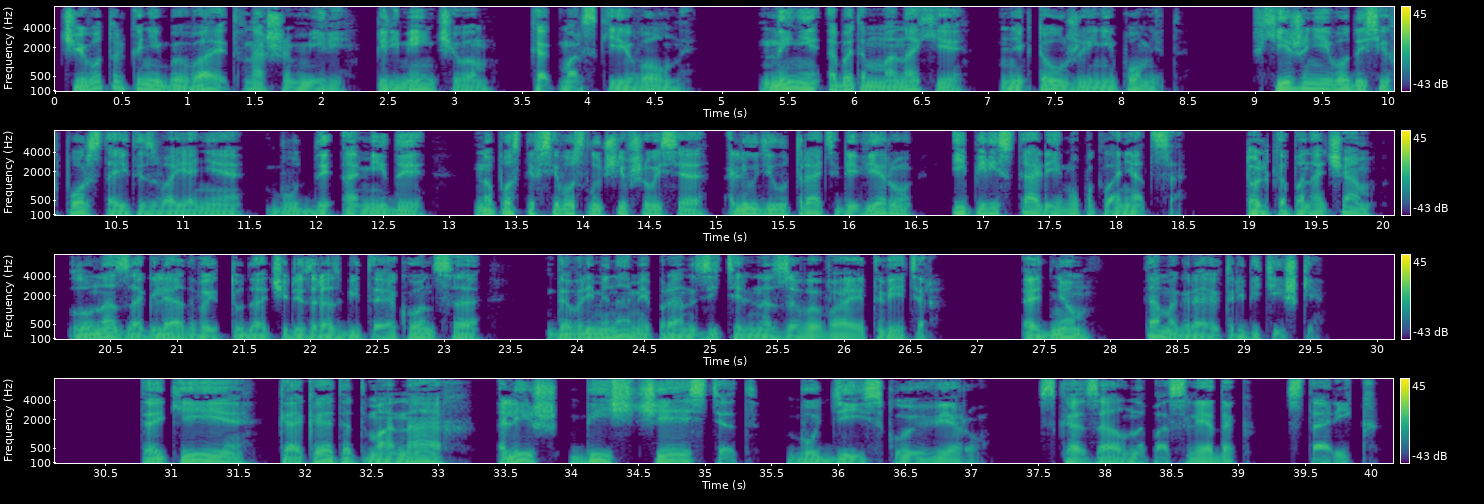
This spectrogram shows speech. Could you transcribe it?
Чего только не бывает в нашем мире, переменчивом, как морские волны. Ныне об этом монахе никто уже и не помнит. В хижине его до сих пор стоит изваяние Будды Амиды, но после всего случившегося люди утратили веру и перестали ему поклоняться. Только по ночам луна заглядывает туда через разбитое оконце, да временами пронзительно завывает ветер. А днем там играют ребятишки. Такие, как этот монах, лишь бесчестят буддийскую веру, сказал напоследок старик.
